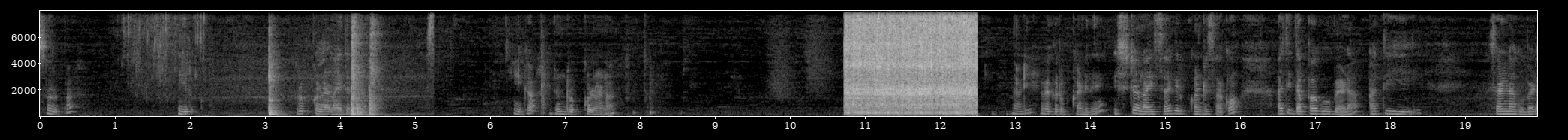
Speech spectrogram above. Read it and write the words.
ಸ್ವಲ್ಪ ನೀರು ರುಬ್ಕೊಳ್ಳೋಣ ಇದನ್ನು. ಈಗ ಇದನ್ನು ರುಬ್ಕೊಳ್ಳೋಣ. ಇವಾಗ ರುಬ್ಕೊಂಡಿದ್ದೀನಿ ಇಷ್ಟು ನೈಸಾಗಿ ರುಬ್ಕೊಂಡ್ರೆ ಸಾಕು. ಅತಿ ದಪ್ಪಗೂ ಬೇಡ, ಅತಿ ಸಣ್ಣಗೂ ಬೇಡ.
